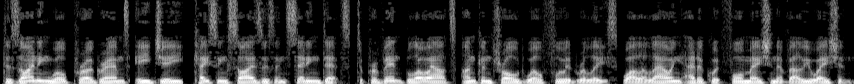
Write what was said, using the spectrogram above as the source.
Designing well programs e.g., casing sizes and setting depths to prevent blowouts uncontrolled well fluid release while allowing adequate formation evaluation.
